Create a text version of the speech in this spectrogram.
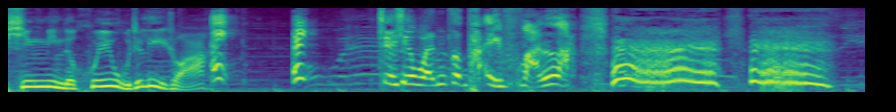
拼命的挥舞着利爪。哎哎，这些蚊子太烦了！这里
